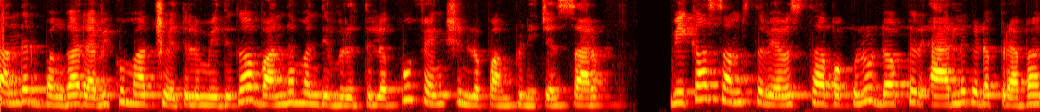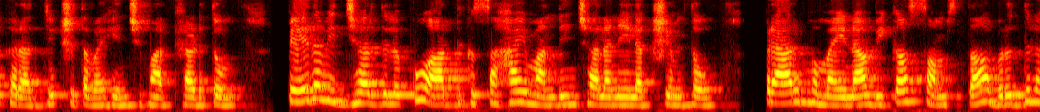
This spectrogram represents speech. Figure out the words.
సందర్భంగా రవికుమార్ చేతుల మీదుగా వంద మంది వృద్ధులకు పెన్షన్లు పంపిణీ చేశారు. వికాస్ సంస్థ వ్యవస్థాపకులు డాక్టర్ యార్లగడ్డ ప్రభాకర్ అధ్యక్షత వహించి మాట్లాడుతూ పేద విద్యార్థులకు ఆర్థిక సహాయం అందించాలనే లక్ష్యంతో ప్రారంభమైన వికాస్ సంస్థ వృద్ధుల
